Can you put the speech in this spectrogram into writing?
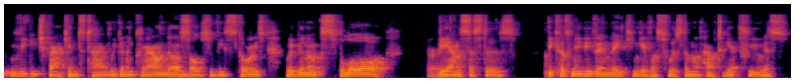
reach back into time. We're going to ground mm. ourselves mm-hmm. with these stories. We're going to explore right. the ancestors because maybe then they can give us wisdom of how to get through this.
